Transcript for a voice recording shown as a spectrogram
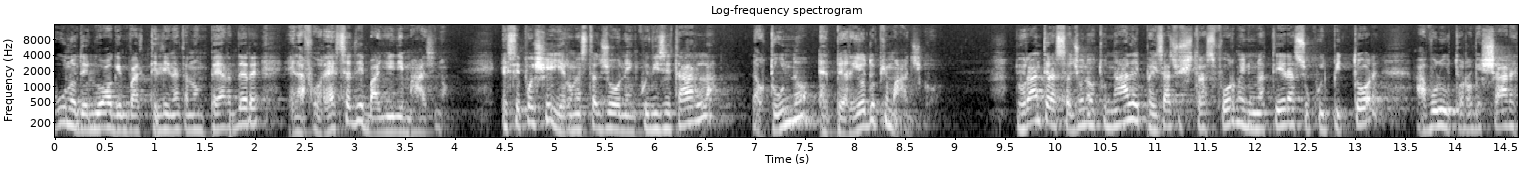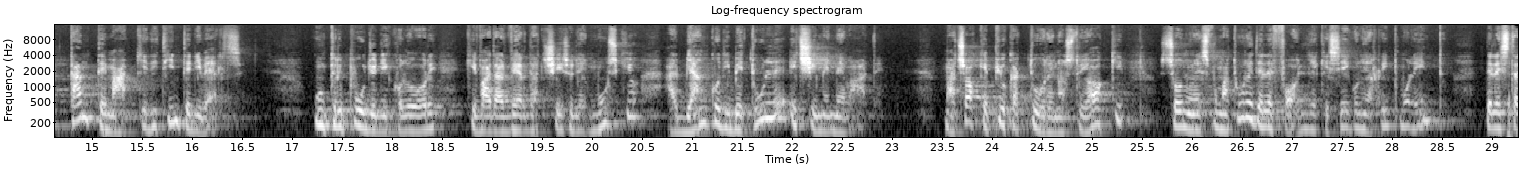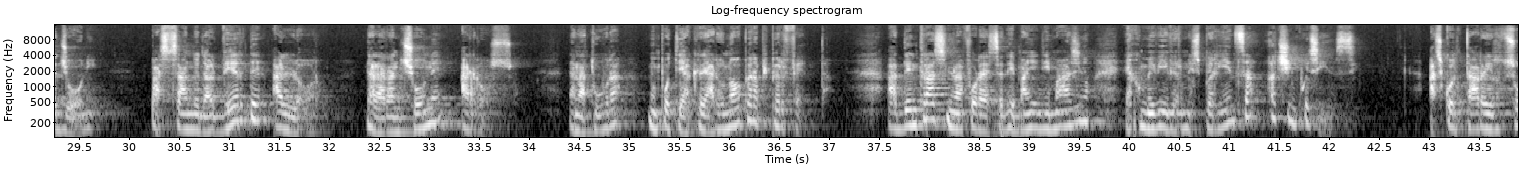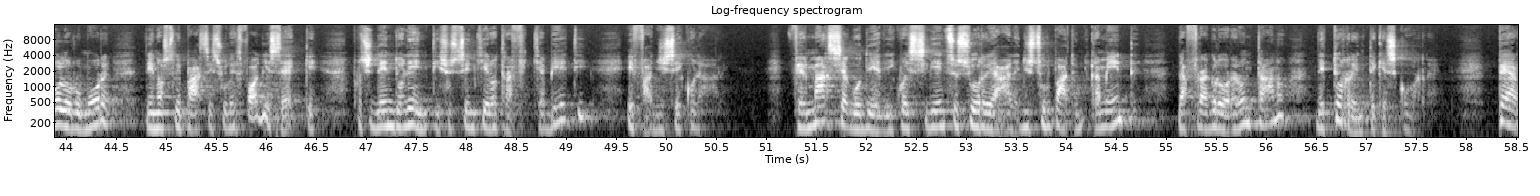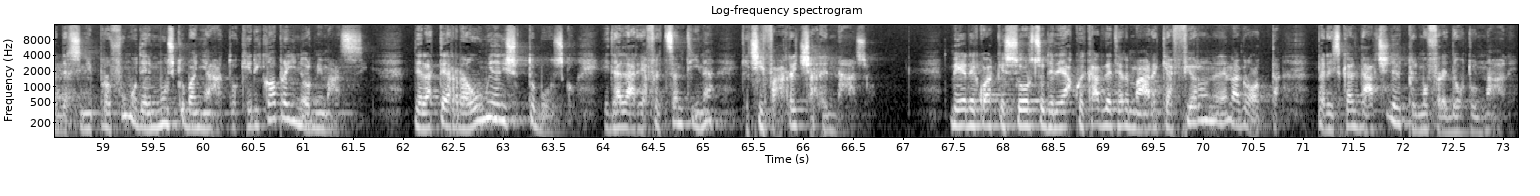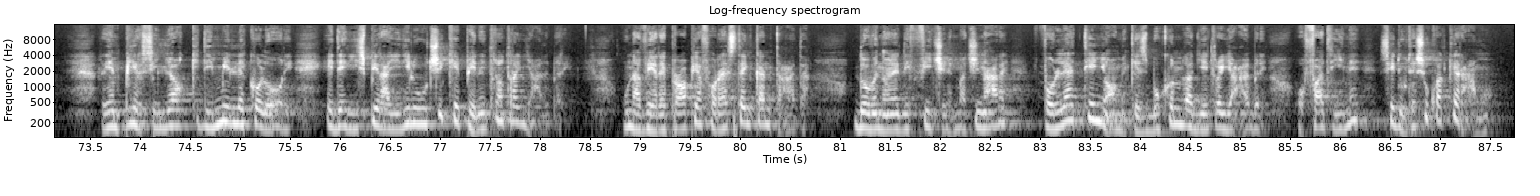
Uno dei luoghi in Valtellina da non perdere è la foresta dei Bagni di Masino e se puoi scegliere una stagione in cui visitarla, l'autunno è il periodo più magico. Durante la stagione autunnale il paesaggio si trasforma in una tela su cui il pittore ha voluto rovesciare tante macchie di tinte diverse. Un tripudio di colori che va dal verde acceso del muschio al bianco di betulle e cime innevate. Ma ciò che più cattura i nostri occhi sono le sfumature delle foglie che seguono il ritmo lento delle stagioni passando dal verde all'oro, dall'arancione al rosso. La natura non poteva creare un'opera più perfetta. Addentrarsi nella foresta dei bagni di Masino è come vivere un'esperienza a cinque sensi. Ascoltare il solo rumore dei nostri passi sulle foglie secche, procedendo lenti sul sentiero tra fitti abeti e faggi secolari. Fermarsi a godere di quel silenzio surreale, disturbato unicamente dal fragore lontano del torrente che scorre perdersi nel profumo del muschio bagnato che ricopre gli enormi massi, della terra umida di sottobosco e dall'aria frizzantina che ci fa arricciare il naso. Bere qualche sorso delle acque calde termari che affiorano nella grotta per riscaldarci del primo freddo autunnale. Riempirsi gli occhi di mille colori e degli spiragli di luci che penetrano tra gli alberi. Una vera e propria foresta incantata, dove non è difficile immaginare folletti e gnomi che sbucano da dietro gli alberi o fatine sedute su qualche ramo.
